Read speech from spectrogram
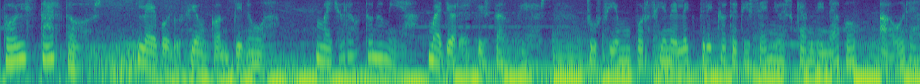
Polestar 2. La evolución continúa. Mayor autonomía, mayores distancias. Tu 100% eléctrico de diseño escandinavo, ahora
